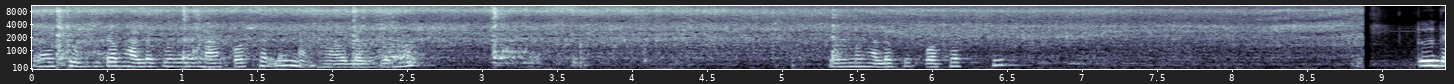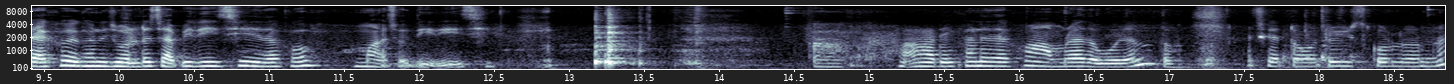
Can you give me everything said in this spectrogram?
এবার সবজিটা ভালো করে না কষালে না ভালো লাগবে না। জন্য ভালো করে কষাচ্ছি। তো দেখো এখানে জলটা চাপিয়ে দিয়েছি দেখো মাছও দিয়ে দিয়েছি। আর এখানে দেখো আমরা দেবো, জানো তো? আজকে টমেটো ইউজ করলাম না,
